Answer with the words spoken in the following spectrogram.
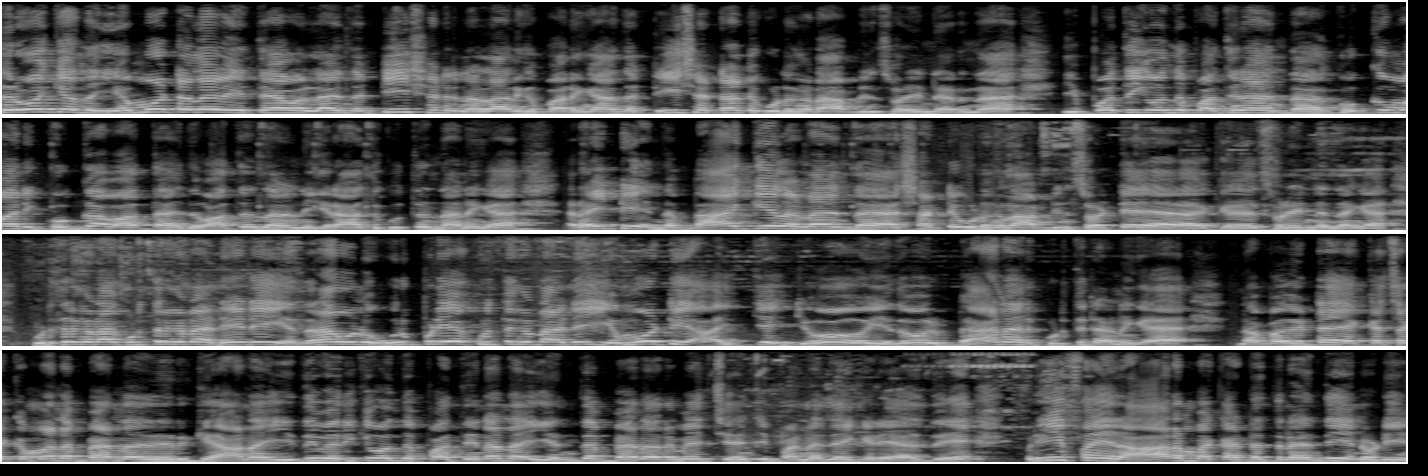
சரி ஓகே அந்த எமௌண்ட்டெல்லாம் எனக்கு தேவையில்ல. இந்த டிஷர்ட் நல்லா இருக்கு பாருங்க. அந்த டிஷர்ட்டாட்டு கொடுங்கடா அப்படின்னு சொல்லிட்டு இருந்தேன். இப்போதைக்கு வந்து பார்த்தீங்கன்னா இந்த கொக்கு மாதிரி கொக்கா வாத்தா இது வாத்து தான் நினைக்கிறேன். அது கொடுத்துருந்தானுங்க ரைட்டு இந்த பேக்கே இல்லைன்னா இந்த ஷர்ட்டு கொடுங்களா அப்படின்னு சொல்லிட்டு சொல்லிட்டு இருந்தாங்க. கொடுத்துருங்கடா கொடுத்துருங்கடா. டே டே எதனா ஒன்று உருப்படியாக கொடுத்துருங்கடா டே எமோட்டி ஐயோ ஏதோ ஒரு பேனர் கொடுத்துட்டானுங்க. நம்ம கிட்ட எக்கச்சக்கமான பேனர் இருக்கு. ஆனால் இது வரைக்கும் வந்து பார்த்தீங்கன்னா நான் எந்த பேனருமே சேஞ்ச் பண்ணதே கிடையாது. ஃப்ரீ ஃபயர் ஆரம்ப கட்டத்துல இருந்து என்னுடைய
